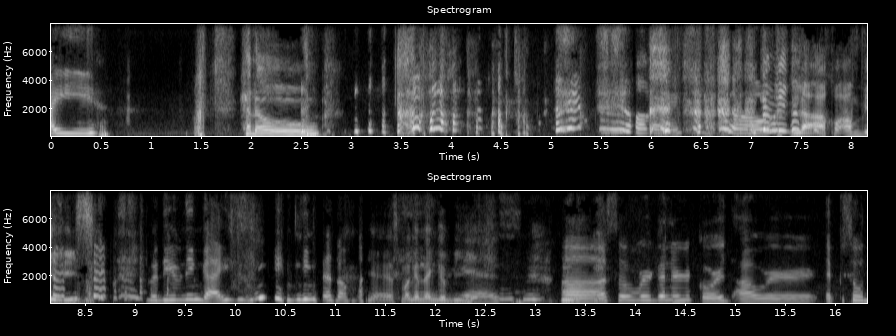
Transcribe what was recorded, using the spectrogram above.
Hi! Hello! okay. So, Nabigla ako, ang bilis. good evening, guys. evening na naman. Yes, magandang gabi. Yes. Uh, so, we're gonna record our episode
